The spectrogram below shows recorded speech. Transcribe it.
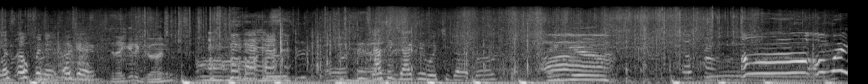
Let's open it. Okay. Can I get a gun? That's exactly what you got, bro. Thank you. Oh, oh my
